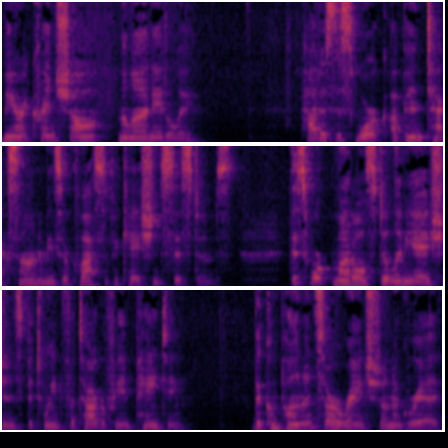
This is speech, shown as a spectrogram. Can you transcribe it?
Mary Crenshaw, Milan, Italy. How does this work upend taxonomies or classification systems? This work models delineations between photography and painting. The components are arranged on a grid,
